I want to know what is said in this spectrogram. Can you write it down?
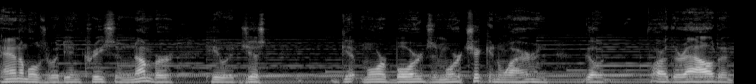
animals would increase in number, he would just get more boards and more chicken wire and go farther out and,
